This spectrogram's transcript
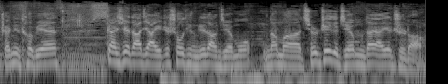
真的特别感谢大家一直收听这档节目。那么其实这个节目大家也知道，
